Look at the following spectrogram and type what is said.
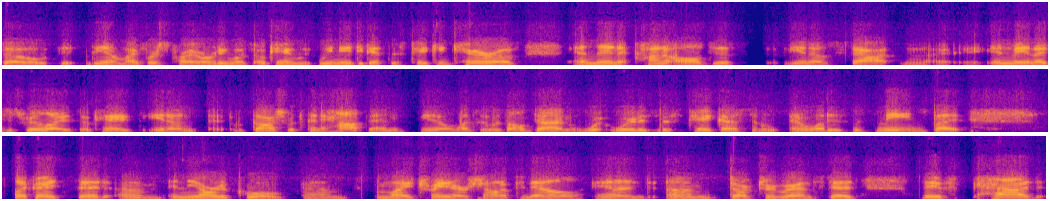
so, you know, my first priority was, okay, we, we need to get this taken care of. And then it kind of all just, you know, sat in me. And I just realized, okay, you know, gosh, what's going to happen, you know, once it was all done, wh- where does this take us and, and what does this mean? But like I said um, in the article, um, my trainer, Shauna Pinnell, and um, Dr. Granstead, they've had,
